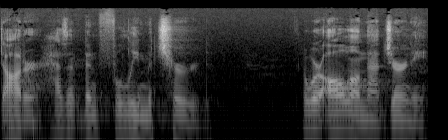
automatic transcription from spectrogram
daughter, hasn't been fully matured. And we're all on that journey.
